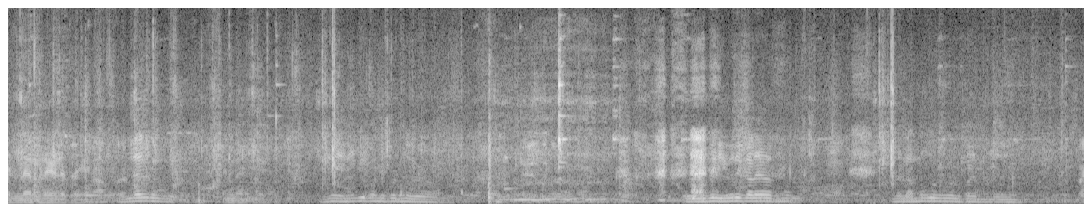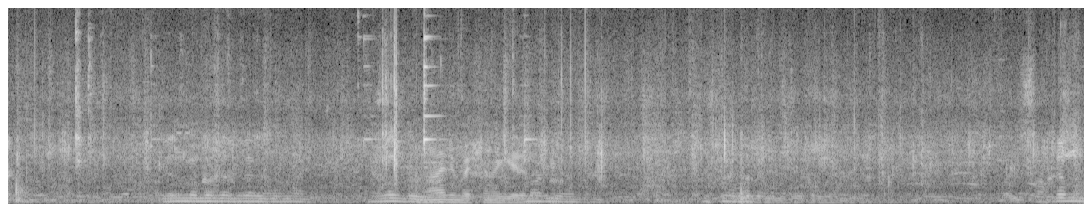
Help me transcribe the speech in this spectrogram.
എല്ലാവരുടെ അടുത്ത് എനിക്ക് പണിപ്പെടുന്ന ഇത് ഇവർ കളയാറുണ്ട് നമുക്ക് പണിപ്പെടുന്നത് ആരും വിഷമിക്കരുത് ഇതൊന്നും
